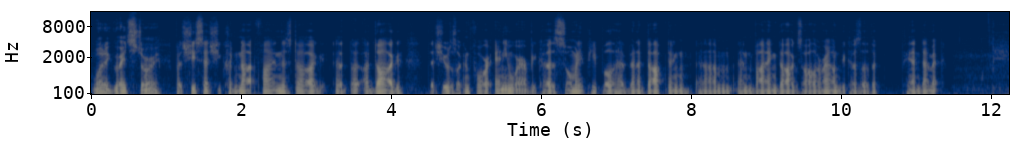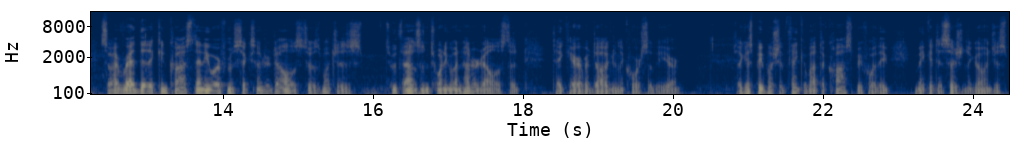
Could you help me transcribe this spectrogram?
What a great story. But she said she could not find this dog, a, a dog that she was looking for anywhere because so many people have been adopting um, and buying dogs all around because of the pandemic. So I've read that it can cost anywhere from $600 to as much as $2,000, $2,100 to take care of a dog in the course of the year. So I guess people should think about the cost before they make a decision to go and just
